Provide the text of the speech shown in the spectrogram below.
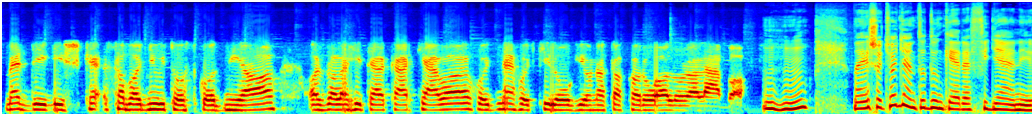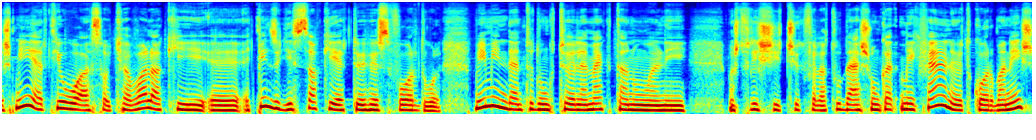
meddig is szabad nyújtózkodnia azzal a hitelkártyával, hogy nehogy kilógjon a takaró alól a lába. Uh-huh. Na és hogy hogyan tudunk erre figyelni, és miért jó az, hogyha valaki egy pénzügyi szakértőhöz fordul? Mi mindent tudunk tőle megtanulni, most frissítsük fel a tudásunkat, még felnőtt korban is,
